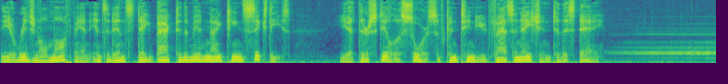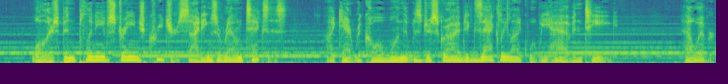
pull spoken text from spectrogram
The original Mothman incidents date back to the mid 1960s, yet they're still a source of continued fascination to this day. While there's been plenty of strange creature sightings around Texas, I can't recall one that was described exactly like what we have in Teague. However,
